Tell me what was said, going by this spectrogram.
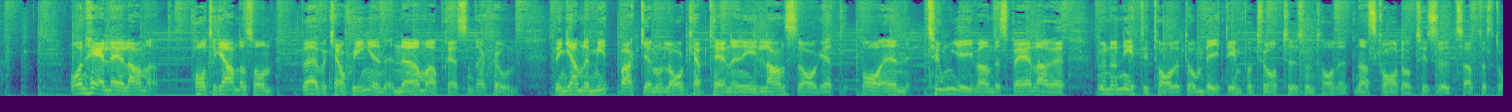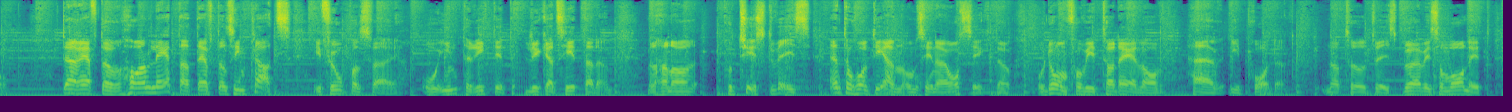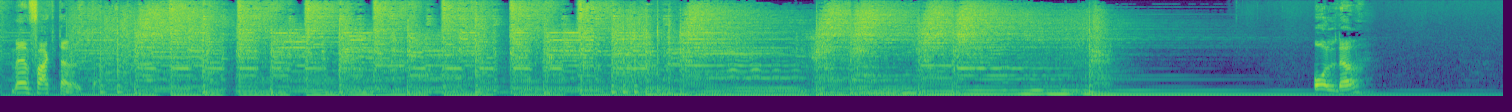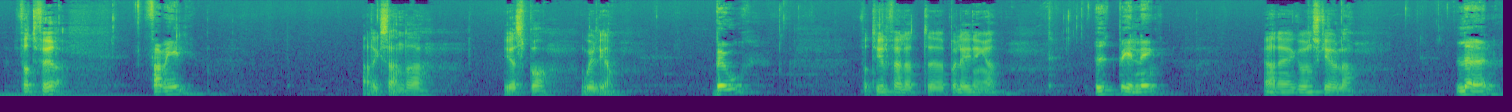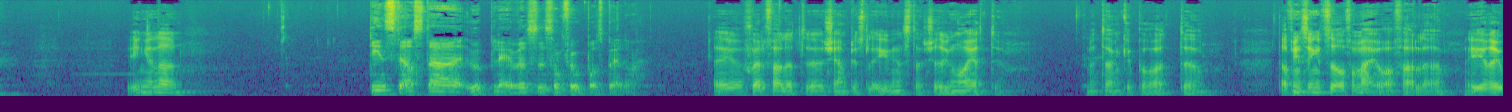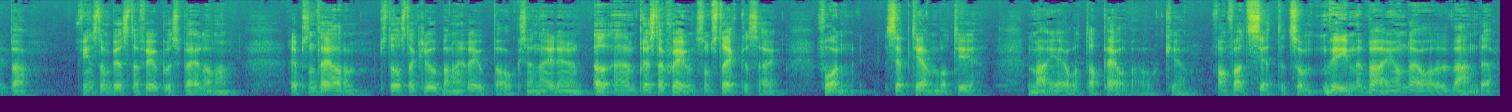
Och en hel del annat. Patrik Andersson behöver kanske ingen närmare presentation. Den gamle mittbacken och lagkaptenen i landslaget var en tongivande spelare under 90-talet och en bit in på 2000-talet när skador till slut satte stopp. Därefter har han letat efter sin plats i fotbollssverige och inte riktigt lyckats hitta den. Men han har på tyst vis inte hållit igen om sina åsikter och de får vi ta del av här i podden. Naturligtvis börjar vi som vanligt med en faktaruta. Ålder? 44. Familj? Alexandra, Jesper, William. Bor? För tillfället eh, på Lidingö. Utbildning? Ja, det är grundskola. Lön? Ingen lön. Din största upplevelse som fotbollsspelare? Det är ju självfallet eh, Champions League-vinsten 2001 Med tanke på att uh, där finns inget större för mig i alla fall. Uh, I Europa finns de bästa fotbollsspelarna representerar de största klubbarna i Europa och sen är det en, en prestation som sträcker sig från september till maj året därpå. Va? Och eh, framförallt sättet som vi med Bayern då vann det.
